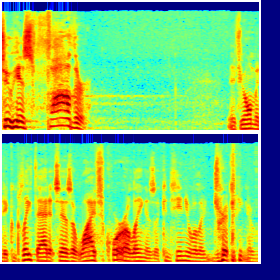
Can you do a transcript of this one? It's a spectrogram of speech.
to his father. If you want me to complete that, it says a wife's quarreling is a continual dripping of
